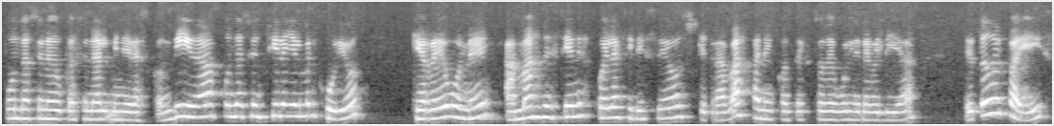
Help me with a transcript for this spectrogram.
Fundación Educacional Minera Escondida, Fundación Chile y el Mercurio, que reúne a más de 100 escuelas y liceos que trabajan en contexto de vulnerabilidad de todo el país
